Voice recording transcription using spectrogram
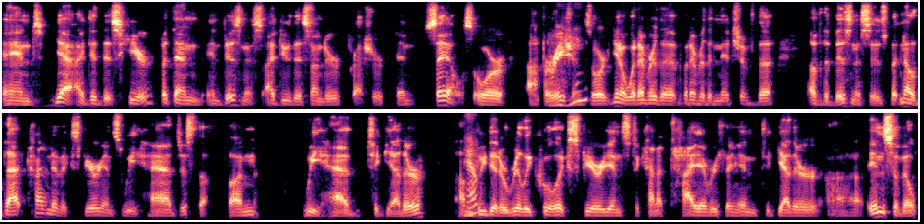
And yeah, I did this here, but then in business, I do this under pressure in sales or operations mm-hmm. or, you know, whatever the, whatever the niche of the, of the business is. But no, that kind of experience we had, just the fun we had together um, yep. We did a really cool experience to kind of tie everything in together uh, in Seville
